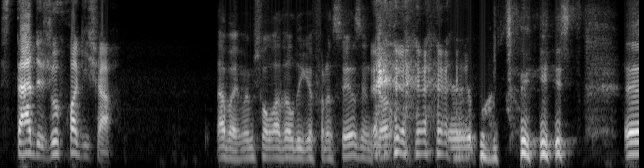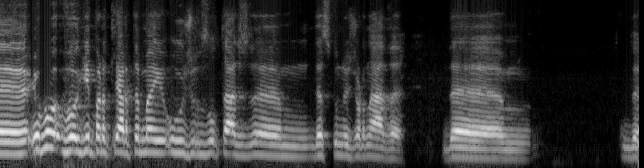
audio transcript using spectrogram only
estádio? Geoffroy Guichard. Está bem, vamos falar da Liga Francesa então. Eh. Eh, eu vou, vou aqui partilhar também os resultados da, da segunda jornada da, da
